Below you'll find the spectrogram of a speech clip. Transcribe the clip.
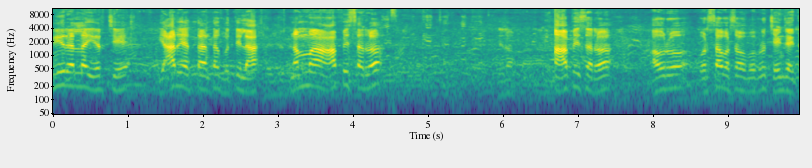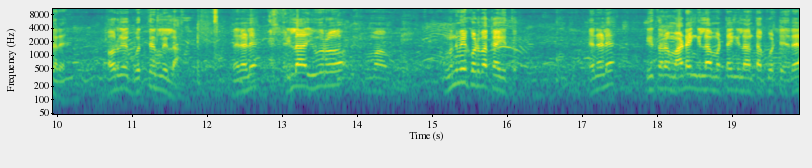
ನೀರೆಲ್ಲ ಎರಚಿ ಯಾರು ಎತ್ತ ಅಂತ ಗೊತ್ತಿಲ್ಲ. ನಮ್ಮ ಆಫೀಸರು ಆಫೀಸರು ಅವರು ವರ್ಷ ವರ್ಷ ಒಬ್ಬೊಬ್ಬರು ಚೇಂಜ್ ಆಯ್ತಾರೆ. ಅವ್ರಿಗೆ ಗೊತ್ತಿರಲಿಲ್ಲ. ಏನು ಹೇಳಿ? ಇಲ್ಲ, ಇವರು ಮುನ್ವಿ ಕೊಡಬೇಕಾಗಿತ್ತು. ಏನು ಹೇಳಿ? ಈ ಥರ ಮಾಡಂಗಿಲ್ಲ, ಮಟ್ಟಂಗಿಲ್ಲ ಅಂತ ಕೊಟ್ಟಿದ್ರೆ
